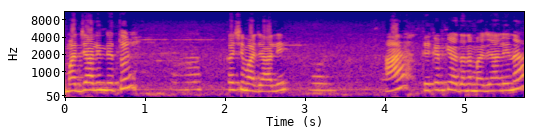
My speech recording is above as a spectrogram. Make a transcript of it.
मज्जा आली ना रितुल? कशी मजा आली? हा? क्रिकेट खेळताना मजा आली ना?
